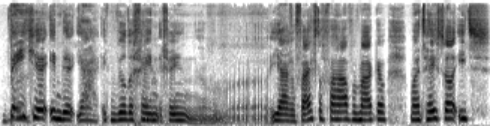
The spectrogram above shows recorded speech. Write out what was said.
Beetje in de... Ja, ik wilde geen, geen eh, jaren 50 verhaal van maken... maar het heeft wel iets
